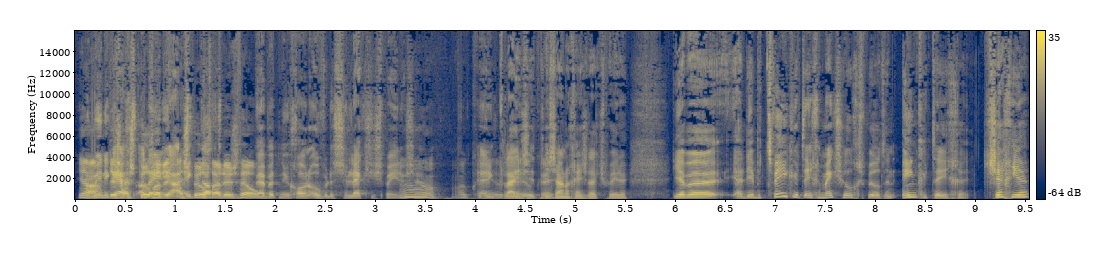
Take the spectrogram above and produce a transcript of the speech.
Ja, dus hij speelt, Alleen, daar, hij speelt daar dus wel. We hebben het nu gewoon over de selectiespelers. Okay, en klein zit, er zijn nog geen selectiespelers. Die hebben, ja, die hebben twee keer tegen Mexico gespeeld en één keer tegen Tsjechië.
